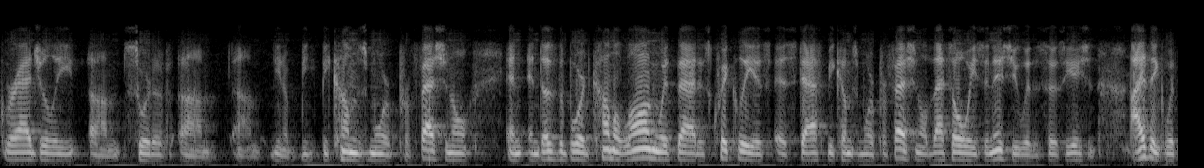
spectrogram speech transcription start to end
gradually um, sort of um, um, you know becomes more professional. And, does the board come along with that as quickly as, staff becomes more professional? That's always an issue with associations. I think with,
